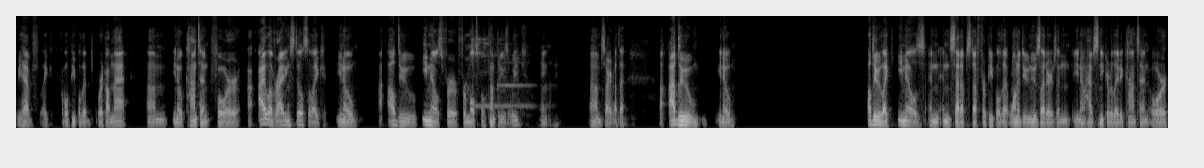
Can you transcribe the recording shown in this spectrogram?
We have like a couple of people that work on that. Um, you know, content for I love writing still, so like you know, I'll do emails for for multiple companies a week. Hang on, um, sorry about that. I'll do, you know, I'll do like emails and and set up stuff for people that want to do newsletters and you know have sneaker related content or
